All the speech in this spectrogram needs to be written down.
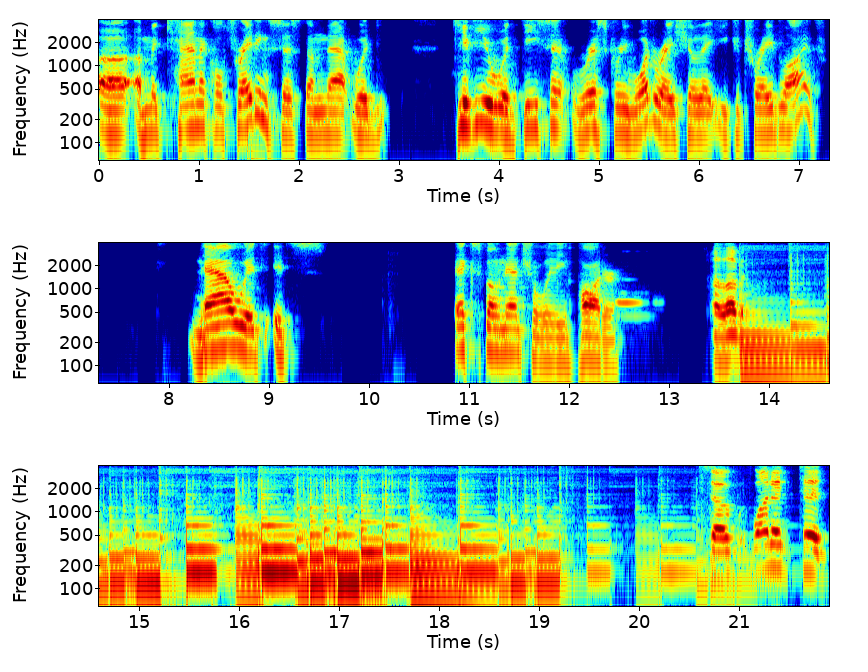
a, a mechanical trading system that would give you a decent risk reward ratio that you could trade live. Now it, it's exponentially harder. I love it. So, wanted to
